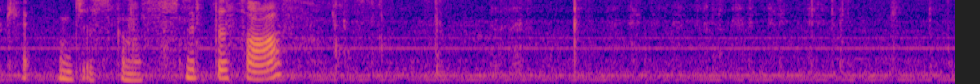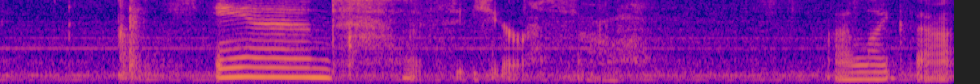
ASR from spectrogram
Okay, I'm just going to snip this off. And let's see here. So I like that.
